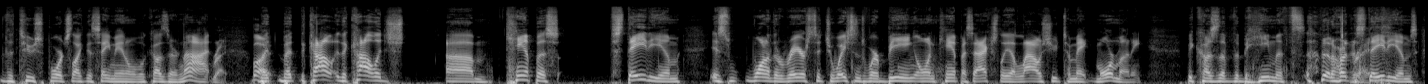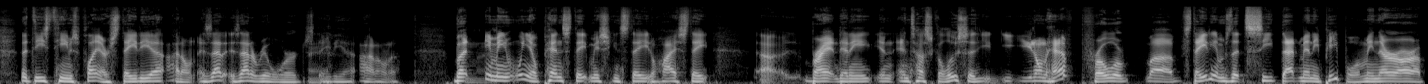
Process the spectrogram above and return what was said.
the two sports like the same animal because they're not. Right. But But- but, the college the college um, campus stadium is one of the rare situations where being on campus actually allows you to make more money because of the behemoths that are the Right. stadiums that these teams play or stadia. I don't is that is that a real word? Stadia. I don't know. But I mean, you know, Penn State, Michigan State, Ohio State, uh, Bryant Denny, and, and Tuscaloosa, you, you don't have pro uh, stadiums that seat that many people. I mean, there are a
